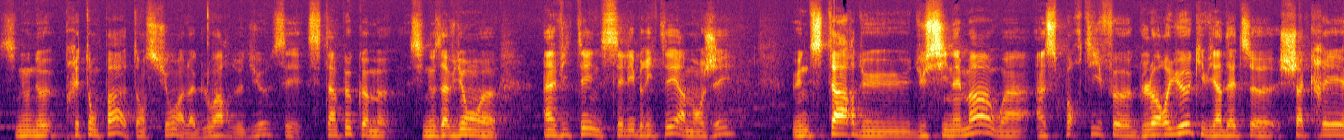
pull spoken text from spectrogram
si nous ne prêtons pas attention à la gloire de Dieu, c'est un peu comme si nous avions euh, invité une célébrité à manger une star du, cinéma ou un, sportif euh, glorieux qui vient d'être euh, sacré,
